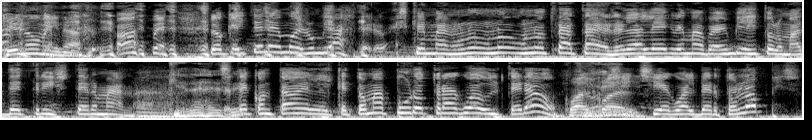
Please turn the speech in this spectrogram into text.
¿Qué nómina? Hombre, lo que ahí tenemos es un viaje, pero es que, hermano, uno, uno, uno trata de ser alegre, más un viejito lo más de triste, hermano. ¿Quién es Yo te he ese? contado el, el que toma puro trago adulterado. ¿Cuál, cuál? Ciego Alberto López.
